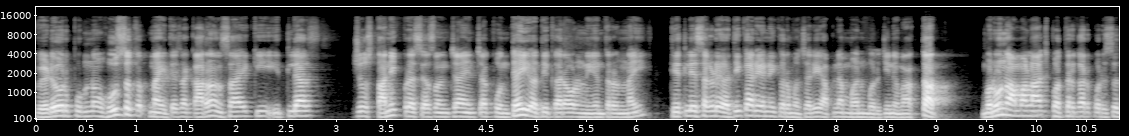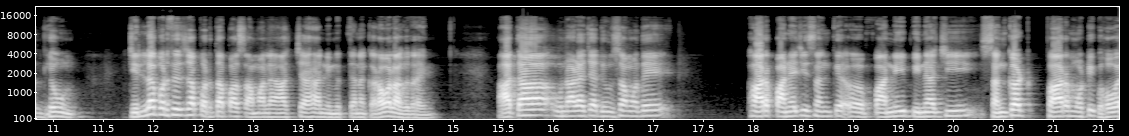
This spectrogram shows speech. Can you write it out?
वेळेवर पूर्ण होऊ शकत नाही. त्याचं कारण असं आहे की इथल्या जो स्थानिक प्रशासनच्या यांच्या कोणत्याही अधिकारावर नियंत्रण नाही. तिथले सगळे अधिकारी आणि कर्मचारी आपल्या मनमर्जीने वागतात. म्हणून आम्हाला आज पत्रकार परिषद घेऊन जिल्हा परिषदेचा पर्दापास आम्हाला आजच्या ह्या निमित्तानं करावा लागत आहे. आता उन्हाळ्याच्या दिवसामध्ये फार पाण्याची संख्या पाणी पिण्याची संकट फार मोठी भव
